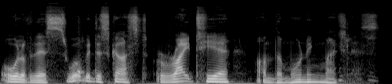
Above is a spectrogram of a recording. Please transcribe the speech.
All of this will be discussed right here on the Morning Majlis.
